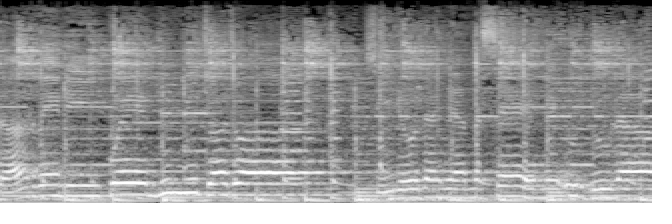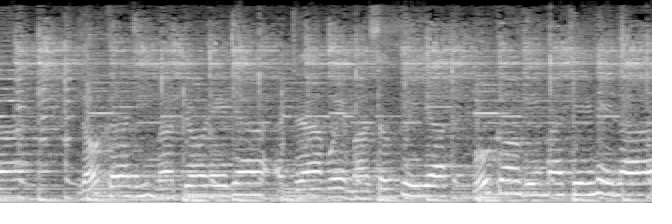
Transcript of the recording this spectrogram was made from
ဒါတပင်ဒီပွဲမြူးမြူးကြွားကြွားစီလိုတဲ့ညမစဲနေဥဒကူလာလောကကြီးမှာပျော်နေကြအတားပွဲမှာဆုံးတွေ့ရဘိုးကောင်းကြီးမှာတင်နေလား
